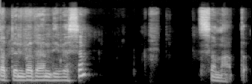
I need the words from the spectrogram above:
പത്തൊൻപതാം ദിവസം സമാപ്തം.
